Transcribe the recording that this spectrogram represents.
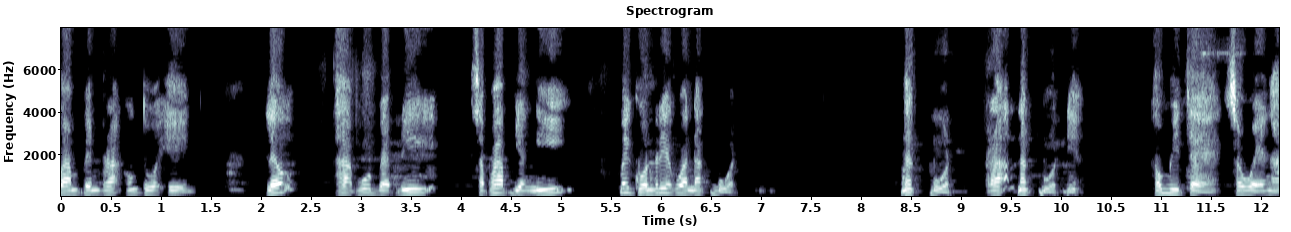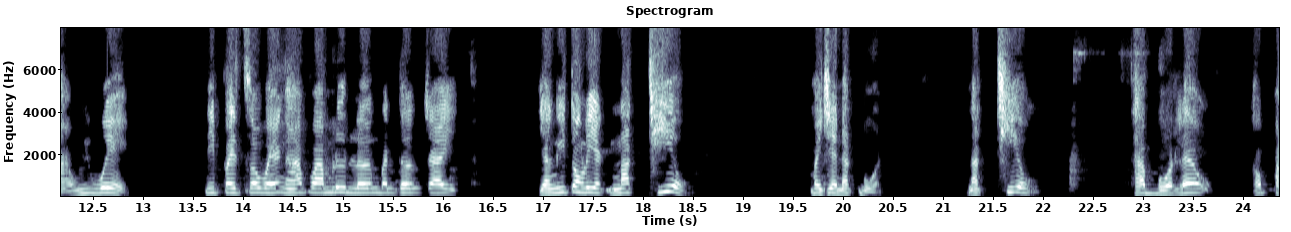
ความเป็นพระของตัวเอง แล้วถ้าพูดแบบนี้สภาพอย่างนี้ไม่ควรเรียกว่านักบวช นักบวชพระนักบวชเนี่ยเขามีแต่แสวงหาวิเวก นี่ไปแสวงหาความลื่นเริงบันเทิงใจ อย่างนี้ต้องเรียกนักเที่ยว ไม่ใช่นักบวชนักเที่ยว ถ้าบวชแล้วเขาไป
